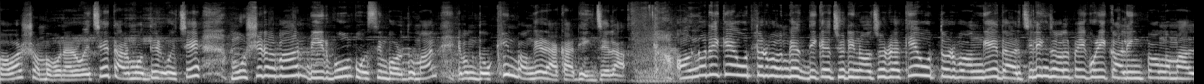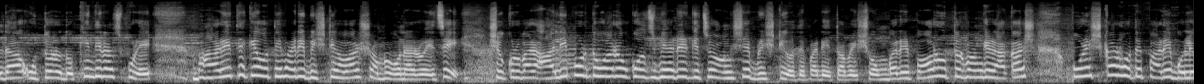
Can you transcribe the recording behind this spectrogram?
বওয়ার সম্ভাবনা রয়েছে। তার মধ্যে রয়েছে মুর্শিদাবাদ, বীরভূম, পশ্চিম বর্ধমান এবং দক্ষিণবঙ্গের একাধিক জেলা। অন্যদিকে উত্তরবঙ্গের দিকে যদি নজর রাখে, উত্তরবঙ্গে দার্জিলিং, জলপাইগুড়ি, কালিম্পং, মালদা, উত্তর ও দক্ষিণ দিনাজপুরে ভারী থেকে অতি ভারী বৃষ্টি হওয়ার সম্ভাবনা রয়েছে। শুক্রবার আলিপুর দুয়ার ও কোচবিহারের কিছু অংশে বৃষ্টি হতে পারে তবে সোমবারের পর উত্তরবঙ্গের আকাশ পরিষ্কার হতে পারে বলে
